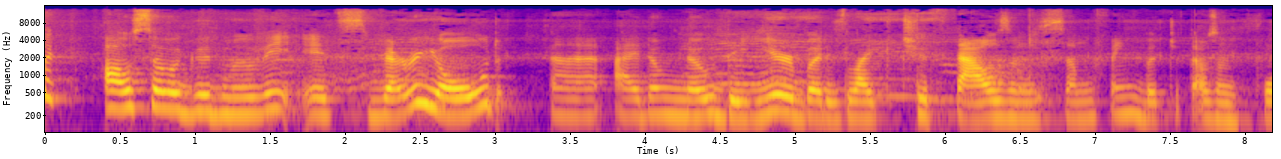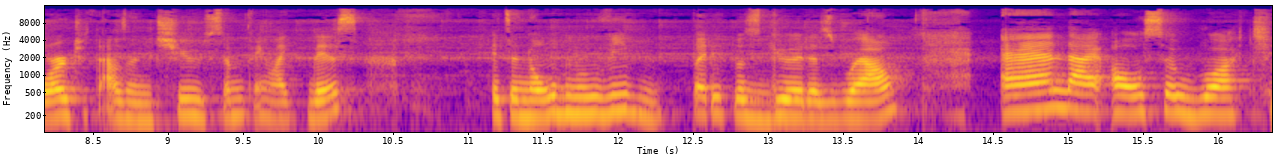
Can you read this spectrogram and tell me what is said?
a, also a good movie. It's very old. Uh, I don't know the year, but it's like 2000 something, but 2004, 2002, something like this. It's an old movie, but it was good as well. And I also watched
